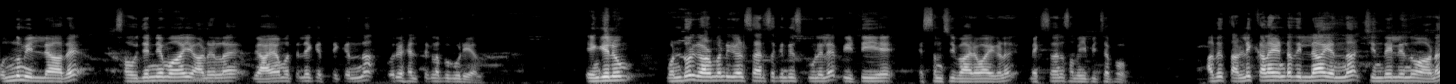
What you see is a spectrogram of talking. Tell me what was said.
ഒന്നുമില്ലാതെ സൗജന്യമായി ആളുകളെ വ്യായാമത്തിലേക്ക് എത്തിക്കുന്ന ഒരു ഹെൽത്ത് ക്ലബ്ബ് കൂടിയാണ്. എങ്കിലും Wandoor government girls higher secondary സ്കൂളിലെ P T A S M C ഭാരവാഹികൾ മെക്സവനെ സമീപിച്ചപ്പോൾ അത് തള്ളിക്കളയേണ്ടതില്ല എന്ന ചിന്തയിൽ നിന്നുമാണ്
